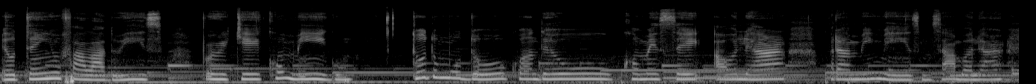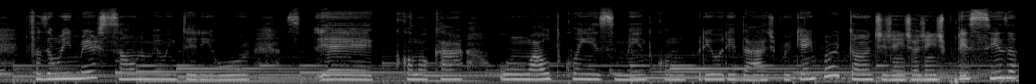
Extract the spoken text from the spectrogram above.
Eu tenho falado isso porque comigo tudo mudou quando eu comecei a olhar para mim mesmo, sabe? Olhar, fazer uma imersão no meu interior, é, colocar um autoconhecimento como prioridade, porque é importante, gente. A gente precisa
